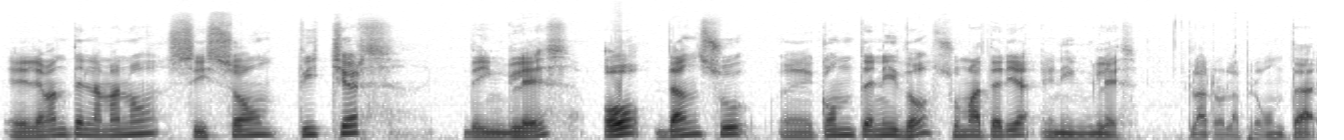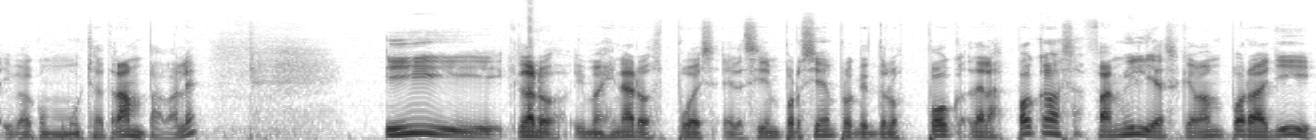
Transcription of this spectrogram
eh, levanten la mano si son teachers de inglés o dan su eh, contenido, su materia en inglés. Claro, la pregunta iba con mucha trampa, ¿vale? Y claro, imaginaros, pues el 100%, porque de, los de las pocas familias que van por allí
